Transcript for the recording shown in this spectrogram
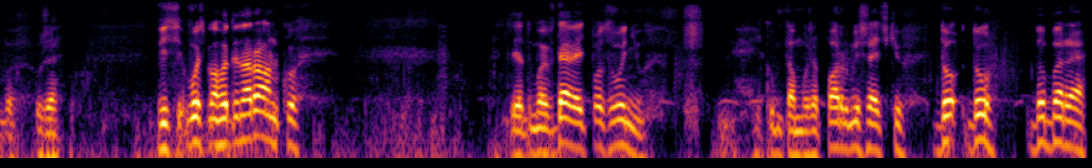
Бо вже 8 година ранку. Я думаю, в 9 позвоню. Якому там може пару мішечків до, до, добере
